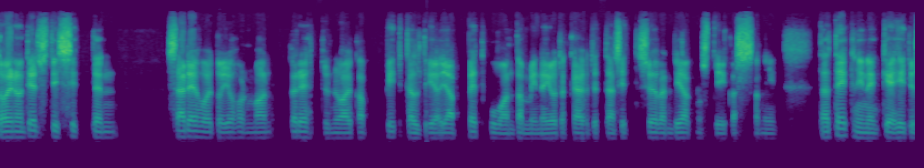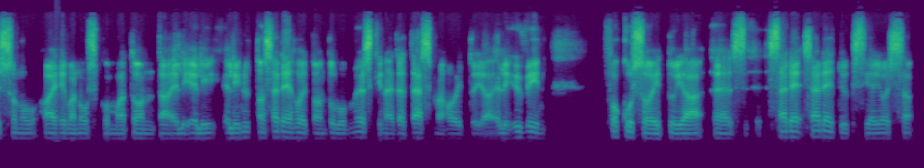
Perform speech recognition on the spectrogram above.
toinen on tietysti sitten sädehoito, johon olen perehtynyt aika pitkälti, ja petkuvantaminen, joita käytetään sitten syövän diagnostiikassa, niin tämä tekninen kehitys on ollut aivan uskomatonta, eli, eli, eli nyt on sädehoitoon tullut myöskin näitä täsmähoitoja, eli hyvin fokusoituja säde, sädetyksiä, joissa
